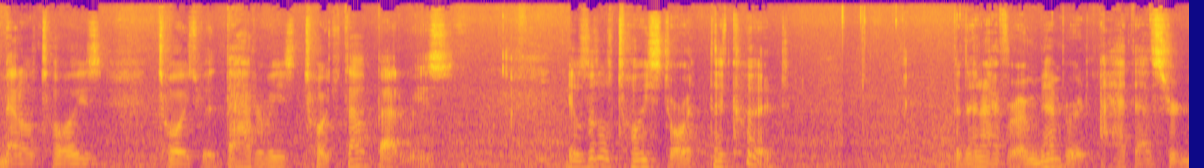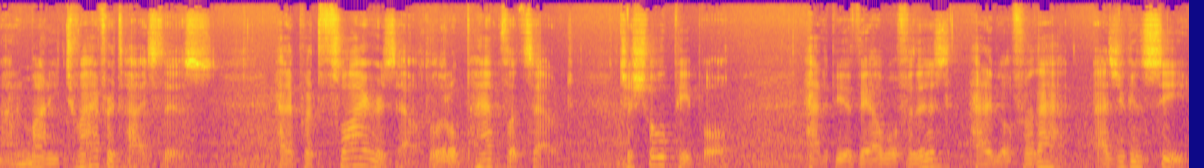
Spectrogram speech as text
metal toys, toys with batteries, toys without batteries. It was a little toy store that could. But then I remembered I had to have a certain amount of money to advertise this. Had to put flyers out, little pamphlets out, to show people. Had to be available for this, had to be available for that. As you can see,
